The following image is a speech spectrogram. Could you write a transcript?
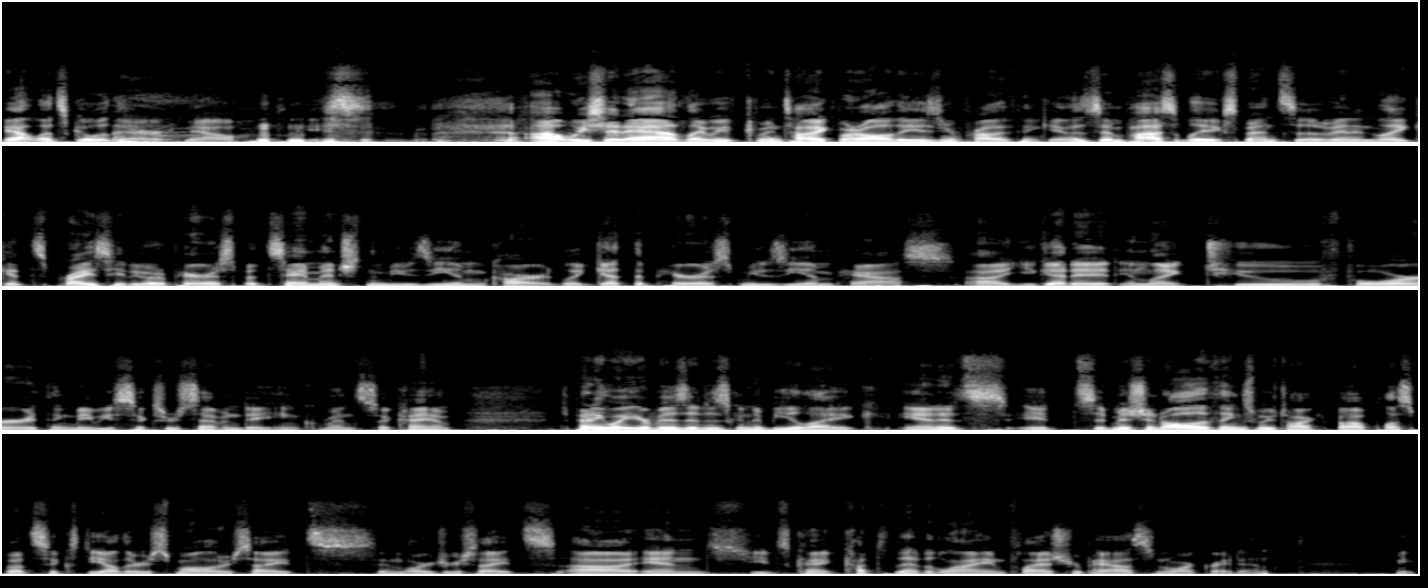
yeah, let's go there now, please. uh, we should add, like, we've been talking about all these, and you're probably thinking this is impossibly expensive, and like, it's pricey to go to Paris. But Sam mentioned the museum card. Like, get the Paris Museum Pass. Uh, you get it in like two, four, I think maybe six or seven day increments. So kind of depending what your visit is going to be like, and it's it's admission to all the things we've talked about, plus about sixty other smaller sites and larger sites, uh, and you just kind of cut to the head of the line, flash your pass, and walk right in. I mean,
